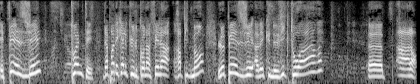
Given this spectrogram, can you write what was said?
et PSG Twente. D'après les calculs qu'on a fait là rapidement, le PSG avec une victoire. euh, alors,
